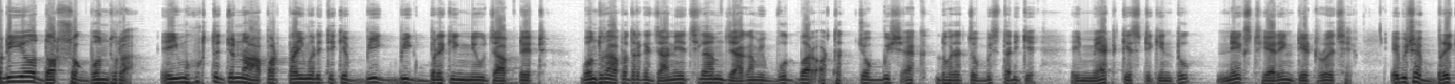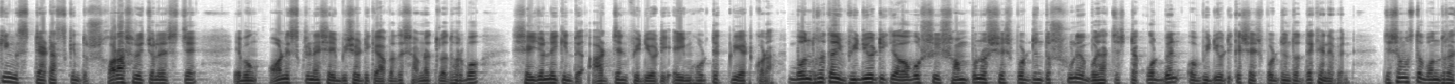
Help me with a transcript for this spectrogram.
প্রিয় দর্শক বন্ধুরা, এই মুহূর্তের জন্য আপার প্রাইমারি থেকে big big breaking news update বন্ধুরা, আপনাদেরকে জানিয়েছিলাম যে আগামী বুধবার অর্থাৎ চব্বিশ এক দু তারিখে এই ম্যাট কেসটি কিন্তু নেক্সট হিয়ারিং ডেট রয়েছে। এ বিষয়ে ব্রেকিং স্ট্যাটাস কিন্তু সরাসরি চলে এসেছে এবং অন স্ক্রিনে সেই বিষয়টিকে আপনাদের সামনে তুলে ধরবো। সেই জন্যই কিন্তু আর্জেন্ট ভিডিওটি এই মুহূর্তে ক্রিয়েট করা। বন্ধুরা, তাই ভিডিওটিকে অবশ্যই সম্পূর্ণ শেষ পর্যন্ত শুনে বোঝার চেষ্টা করবেন ও ভিডিওটিকে শেষ পর্যন্ত দেখে নেবেন। যে সমস্ত বন্ধুরা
